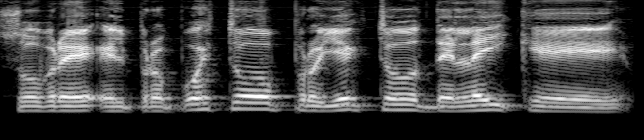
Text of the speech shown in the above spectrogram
Sobre el propuesto proyecto de ley que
